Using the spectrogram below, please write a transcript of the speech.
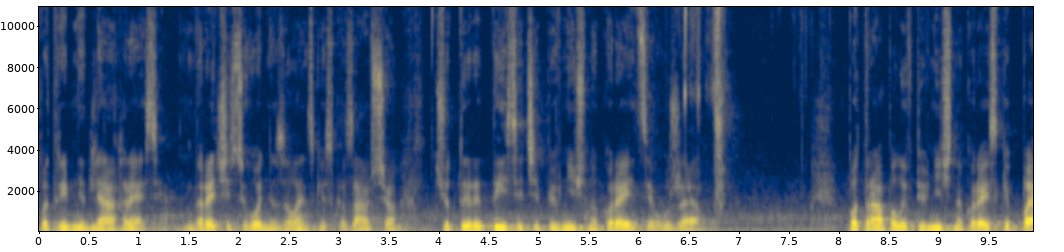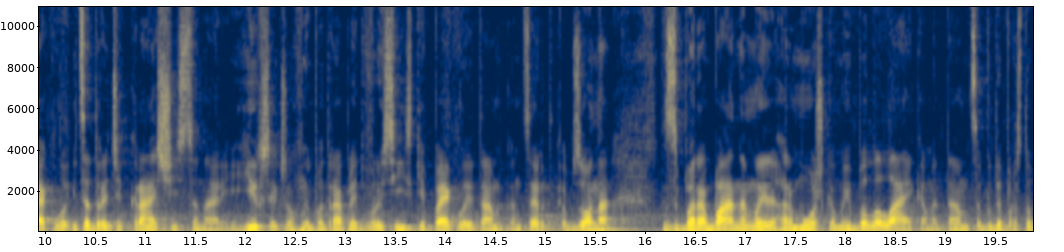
потрібні для агресії. До речі, сьогодні Зеленський сказав, що 4 тисячі північнокорейців уже потрапили в північно-корейське пекло, і це, до речі, кращий сценарій. Гірше, якщо вони потраплять в російське пекло, і там концерт Кобзона з барабанами, гармошками і балалайками. Там це буде просто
